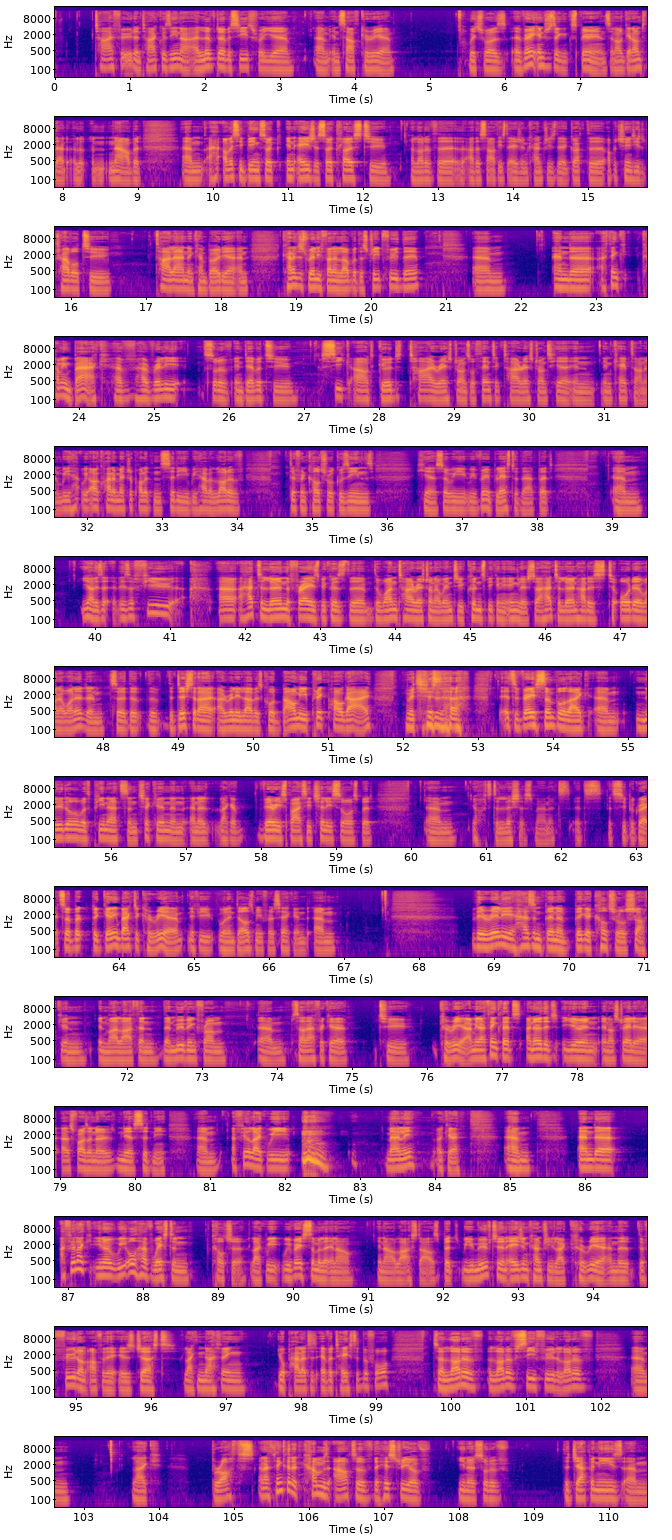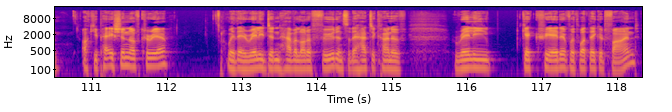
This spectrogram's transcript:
Thai food and Thai cuisine. I, I lived overseas for a year um, in South Korea, which was a very interesting experience, and I'll get onto that now. But um, obviously, being so in Asia, so close to a lot of the, the other Southeast Asian countries, there got the opportunity to travel to Thailand and Cambodia, and kind of just really fell in love with the street food there. Um, and uh, I think coming back, have have really sort of endeavored to seek out good Thai restaurants, authentic Thai restaurants here in in Cape Town, and we ha- we are quite a metropolitan city. We have a lot of different cultural cuisines here, so we we're very blessed with that. But um, yeah, there's a there's a few. Uh, I had to learn the phrase because the the one Thai restaurant I went to couldn't speak any English, so I had to learn how to to order what I wanted. And so the the, the dish that I, I really love is called bao mi prik pao gai, which is uh, it's a very simple like um, noodle with peanuts and chicken and and a like a very spicy chili sauce, but um, oh, it's delicious, man. It's it's it's super great. So, but but getting back to Korea, if you will indulge me for a second, um, there really hasn't been a bigger cultural shock in in my life than than moving from um, South Africa to Korea. I mean, I think that I know that you're in in Australia, as far as I know, near Sydney. Um, I feel like we Manly, okay, um, and uh, I feel like you know we all have Western culture. Like we we're very similar in our in our lifestyles. But you move to an Asian country like Korea, and the the food on offer there is just like nothing your palate has ever tasted before. So a lot of a lot of seafood, a lot of um, like broths, and I think that it comes out of the history of you know sort of the Japanese um, occupation of Korea, where they really didn't have a lot of food, and so they had to kind of really get creative with what they could find.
